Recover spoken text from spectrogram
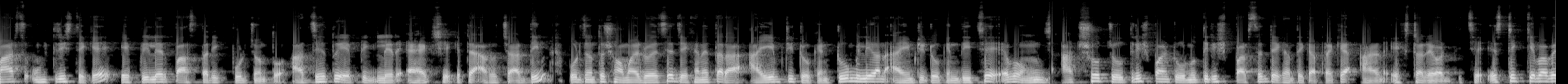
মার্চ উনত্রিশ থেকে এপ্রিলের পাঁচ তারিখ পর্যন্ত। আজ যেহেতু এপ্রিলের এক, সেক্ষেত্রে আরও চার দিন পর্যন্ত সময় রয়েছে, যেখানে তারা IMT token two million IMT token দিচ্ছে এবং আটশো চৌত্রিশ পয়েন্ট উনত্রিশ পার্সেন্ট এখান থেকে আপনাকে আর্ন এক্সট্রা রেওয়ার্ড দিচ্ছে। স্টেক কীভাবে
